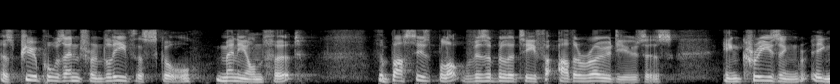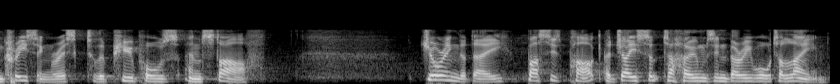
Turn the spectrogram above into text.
As pupils enter and leave the school, many on foot, the buses block visibility for other road users, increasing, increasing risk to the pupils and staff. During the day, buses park adjacent to homes in Bury Water Lane,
